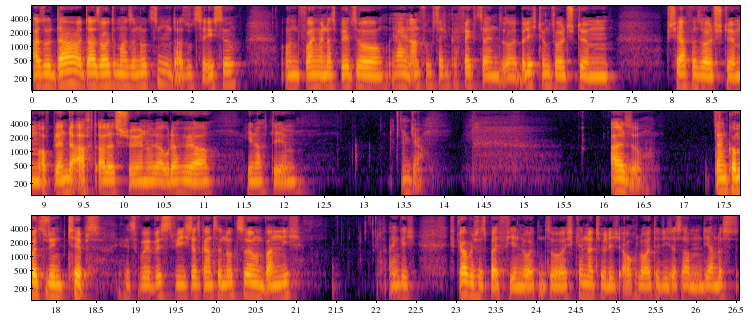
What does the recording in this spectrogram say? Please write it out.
also da, da sollte man sie nutzen, da nutze ich sie. Und vor allem, wenn das Bild so, ja, in Anführungszeichen perfekt sein soll, Belichtung soll stimmen, Schärfe soll stimmen, auf Blende 8 alles schön oder, oder höher, je nachdem. Und ja. Also, dann kommen wir zu den Tipps. Jetzt, wo ihr wisst, wie ich das Ganze nutze und wann nicht. Eigentlich, ich glaube, ist das bei vielen Leuten so. Ich kenne natürlich auch Leute, die das haben, die haben das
